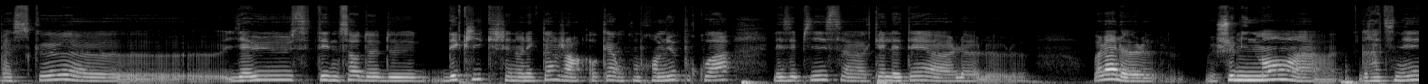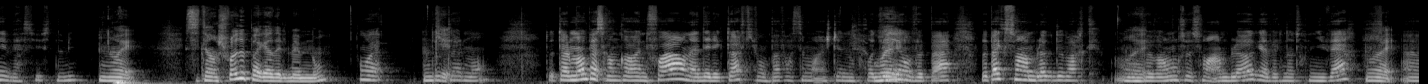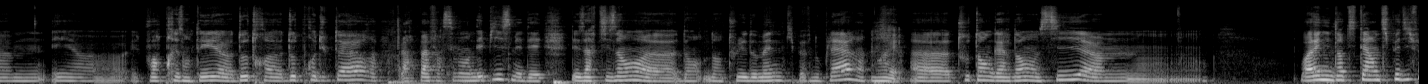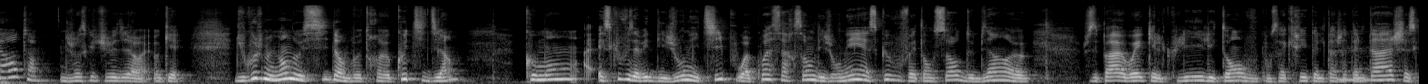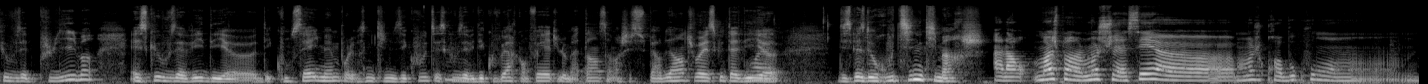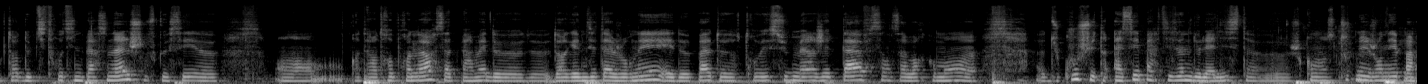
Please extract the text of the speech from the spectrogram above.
parce que il y a eu, c'était une sorte de, déclic chez nos lecteurs, genre ok, on comprend mieux pourquoi les épices, quel était le, le, voilà le, le cheminement gratiné versus nomi. Ouais. C'était un choix de ne pas garder le même nom Ouais, totalement. Totalement, parce qu'encore une fois, on a des lecteurs qui vont pas forcément acheter nos produits. On veut pas, veut pas que ce soit un blog de marque. On veut vraiment que ce soit un blog avec notre univers euh, et, euh, et, pouvoir présenter euh, d'autres d'autres producteurs. Alors pas forcément d'épices, mais des, des artisans dans, dans, tous les domaines qui peuvent nous plaire, tout en gardant aussi Ouais, une identité un petit peu différente. Je vois ce que tu veux dire, ouais, ok. Du coup, je me demande aussi dans votre quotidien, comment. Est-ce que vous avez des journées types ou à quoi ça ressemble des journées? Est-ce que vous faites en sorte de bien. Euh, je sais pas, ouais, calculer les temps où vous consacrez telle tâche à telle mm. tâche? Est-ce que vous êtes plus libre? Est-ce que vous avez des, euh, des, conseils même pour les personnes qui nous écoutent? Est-ce que vous mm. avez découvert qu'en fait le matin ça marchait super bien? Tu vois, est-ce que tu as des, euh, d'espèces de routines qui marchent Alors, moi, je, moi, je suis assez. Euh, moi, je crois beaucoup en une sorte de petite routine personnelle. Je trouve que c'est. Euh, quand tu es entrepreneur, ça te permet d'organiser de, ta journée et de pas te retrouver submergé de taf sans savoir comment. Euh, du coup, je suis assez partisane de la liste. je commence toutes mes journées par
